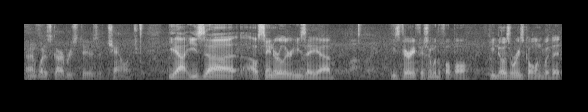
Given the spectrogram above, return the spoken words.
Uh, what does Garbers do as a challenge? Yeah, he's. Uh, I was saying earlier, he's a uh, he's very efficient with the football. He knows where he's going with it.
